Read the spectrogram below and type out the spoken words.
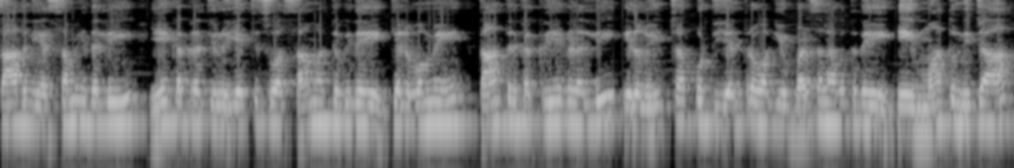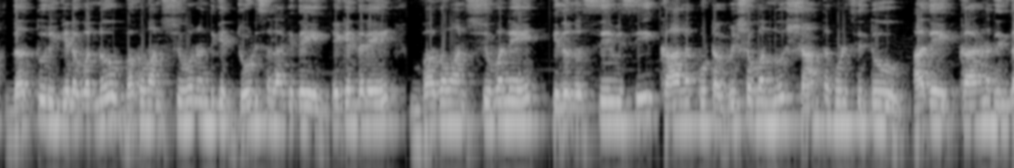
ಸಾಧನೆಯ ಸಮಯದಲ್ಲಿ ಏಕಾಗ್ರತೆಯನ್ನು ಹೆಚ್ಚಿಸುವ ಸಾಮರ್ಥ್ಯವಿದೆ. ಕೆಲವೊಮ್ಮೆ ತಾಂತ್ರಿಕ ಕ್ರಿಯೆಗಳಲ್ಲಿ ಇದನ್ನು ಇಚ್ಛಾಪೂರ್ತಿ ಯಂತ್ರವಾಗಿಯೂ ಬಳಸಲಾಗುತ್ತದೆ. ಈ ಮಾತು ನಿಜ. ದತ್ತೂರಿ ಗಿಡವನ್ನು ಭಗವಾನ್ ಶಿವನೊಂದಿಗೆ ಜೋಡಿಸಲಾಗಿದೆ. ಏಕೆಂದರೆ ಭಗವಾನ್ ಶಿವನೇ ಇದನ್ನು ಸೇವಿಸಿ ಕಾಲಕೂಟ ವಿಷವನ್ನು ಶಾಂತಗೊಳಿಸಿದ್ದು. ಅದೇ ಕಾರಣದಿಂದ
